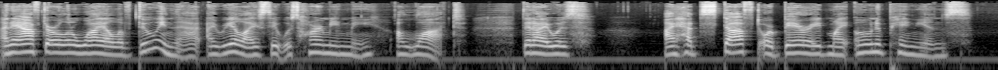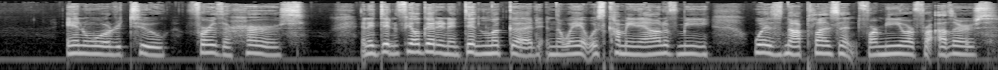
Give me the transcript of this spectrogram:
And after a little while of doing that, I realized it was harming me a lot. That I was, I had stuffed or buried my own opinions in order to further hers. And it didn't feel good and it didn't look good. And the way it was coming out of me was not pleasant for me or for others.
